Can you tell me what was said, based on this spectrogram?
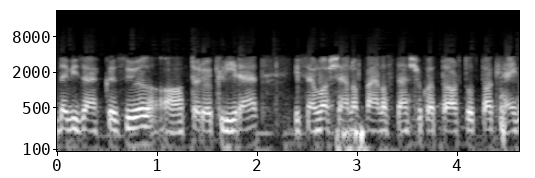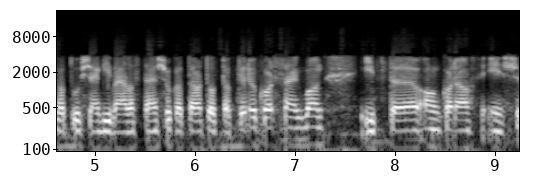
devizák közül a török lirát, hiszen vasárnap választásokat tartottak, helyhatósági választásokat tartottak Törökországban. Itt Ankara és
